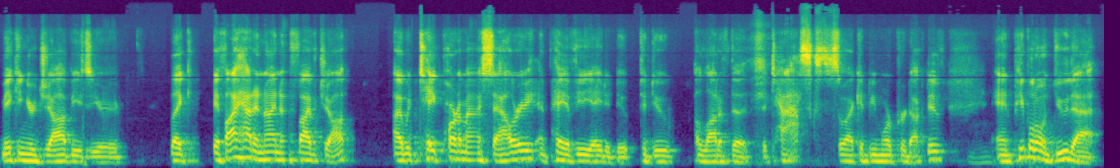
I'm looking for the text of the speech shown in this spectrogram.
making your job easier like if i had a 9 to 5 job i would take part of my salary and pay a va to do to do a lot of the the tasks so i could be more productive. Mm-hmm. and people don't do that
